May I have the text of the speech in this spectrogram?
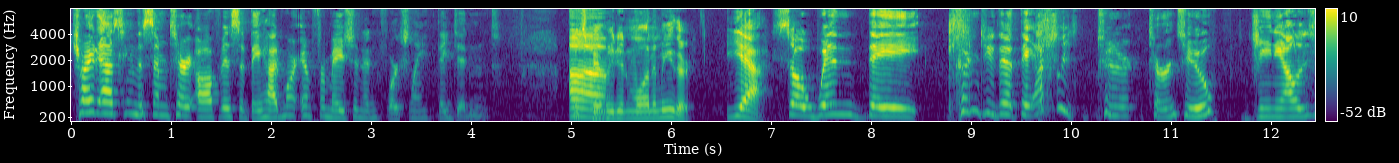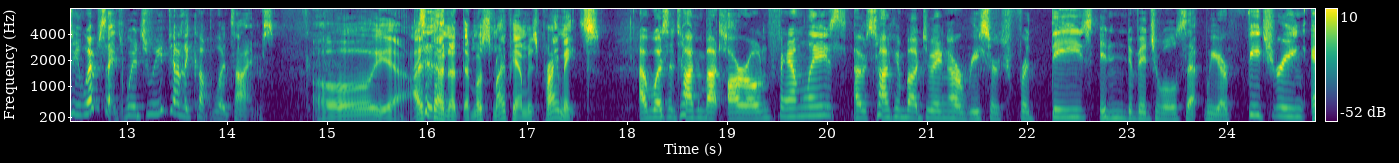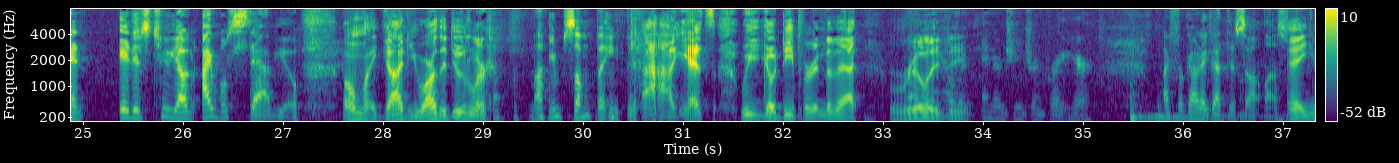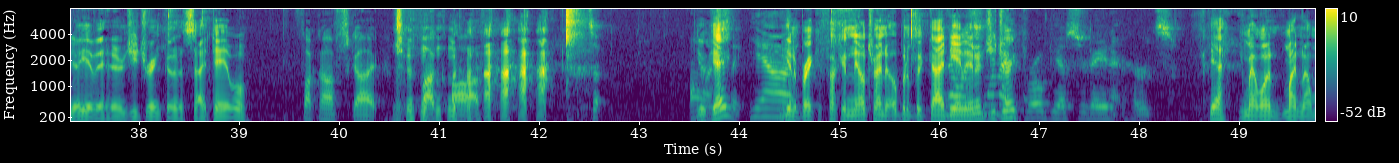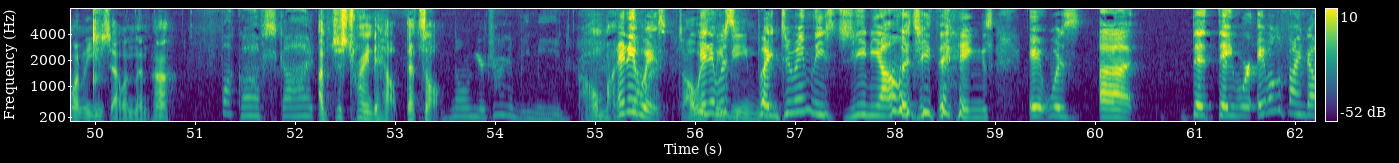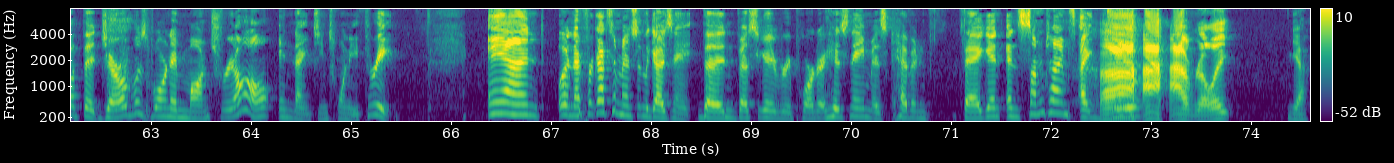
tried asking the cemetery office if they had more information. Unfortunately, they didn't. His Um, family didn't want him either. Yeah, so when they couldn't do that, they actually tur- turned to genealogy websites, which we've done a couple of times. Oh, yeah. I to- found out that most of my family's primates. I wasn't talking about our own families. I was talking about doing our research for these individuals that we are featuring, and it is too young. I will stab you. Oh, my God, you are the doodler. I'm something. Ah, yes, we can go deeper into that. Really I have deep. an energy drink right here. I forgot I got this out last. Hey, you know you have an energy drink on the side table? Fuck off, Scott. Fuck off. So- You okay? honestly, Yeah. You gonna break a fucking nail trying to open up a goddamn No, it's energy one drink? I broke yesterday and it hurts. Yeah, you might want might not want to use that one then, huh? Fuck off, Scott. I'm just trying to help. That's all. No, you're trying to be mean. Oh my Anyways, God. It's always and it me was being by mean. doing these genealogy things, it was uh, that they were able to find out that Gerald was born in Montreal in 1923. And and I forgot to mention the guy's name, the investigative reporter. His name is Kevin Fagan, and sometimes I do, really? yeah,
